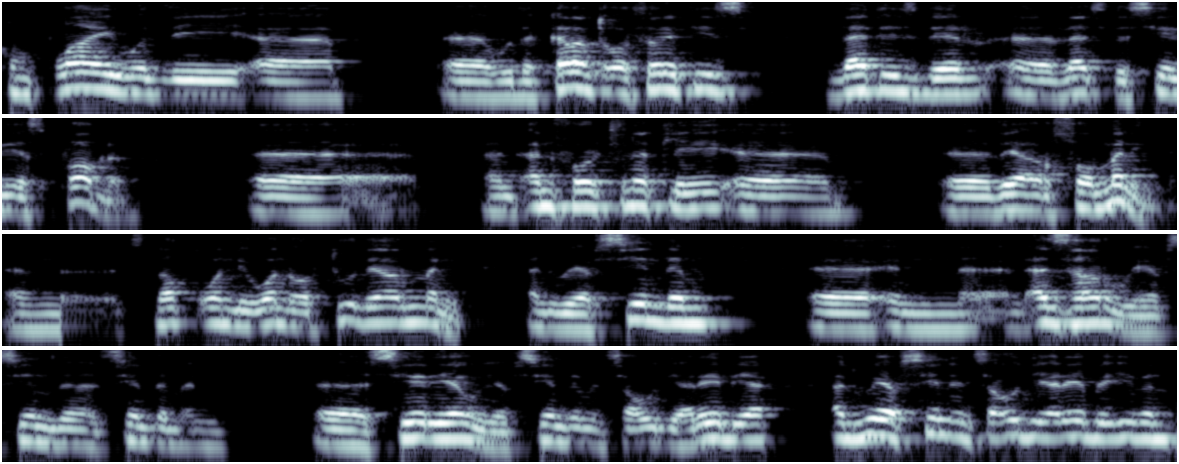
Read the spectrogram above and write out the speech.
comply with the with the current authorities that is their uh, that's the serious problem. Uh, and unfortunately uh, there are so many. And it's not only one or two there are many. And we have seen them in, in Azhar we have seen them seen them in Syria we have seen them in Saudi Arabia and we have seen in Saudi Arabia even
